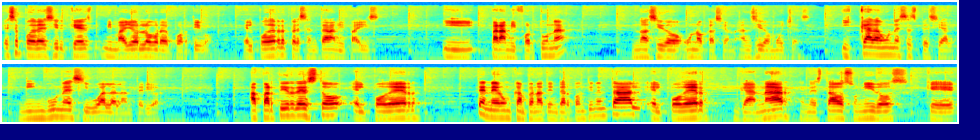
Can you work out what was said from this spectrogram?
Ese podría decir que es mi mayor logro deportivo, el poder representar a mi país. Y para mi fortuna, no ha sido una ocasión, han sido muchas. Y cada una es especial, ninguna es igual a la anterior. A partir de esto, el poder tener un campeonato intercontinental, el poder ganar en Estados Unidos, que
